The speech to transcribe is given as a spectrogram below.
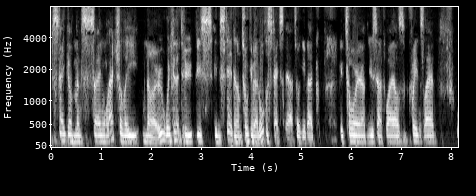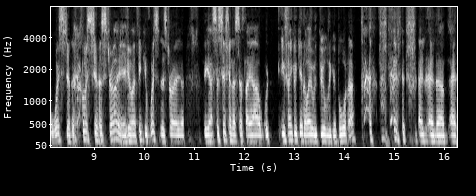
state governments saying, well, actually, no, we're going to do this instead. And I'm talking about all the states now. talking about Victoria, New South Wales, Queensland, Western Western Australia, who I think if Western Australia, the secessionists as they are, would if they could get away with building a border and and, um, and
